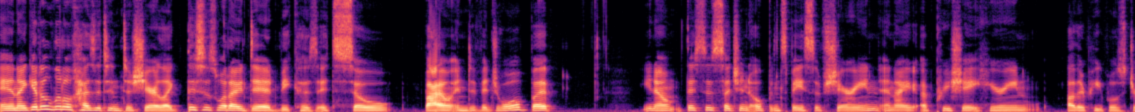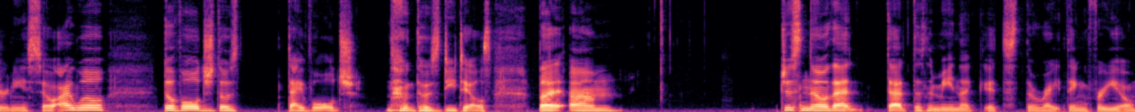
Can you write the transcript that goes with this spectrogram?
And I get a little hesitant to share like this is what I did because it's so bio individual, but you know, this is such an open space of sharing, and I appreciate hearing other people's journeys. So I will divulge those, divulge those details, but um, just know that that doesn't mean that it's the right thing for you.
